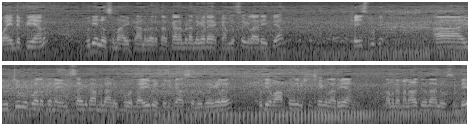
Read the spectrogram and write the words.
വൈൻഡപ്പ് ചെയ്യാണ്. പുതിയ ന്യൂസുമായി കാണുന്നത് തൽക്കാലം ഇവിടെ നിങ്ങളുടെ കമൻസുകൾ അറിയിക്കുക. ഫേസ്ബുക്ക് യൂട്യൂബ് പോലെ തന്നെ ഇൻസ്റ്റാഗ്രാമിലാണ് ഇപ്പോൾ ലൈവ് ടെലികാസ്റ്റ് ചെയ്യുന്നത് നിങ്ങൾ പുതിയ വാർത്തകൾ വിശേഷങ്ങൾ അറിയാൻ നമ്മുടെ മലയാള ജനതാ ന്യൂസിന്റെ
